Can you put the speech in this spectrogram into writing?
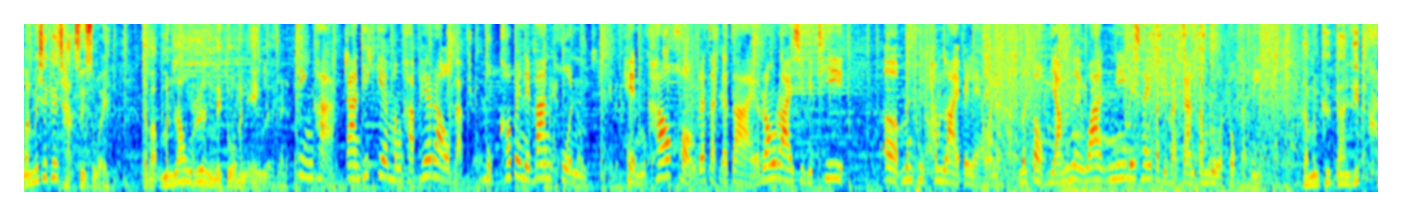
มันไม่ใช่แค่ฉากสวยๆ แต่แบบมันเล่าเรื่องในตัวมันเองเลย จริงค่ะ การที่เกมบังคับให้เราแบบบุกเข้าไปในบ้านคน เห็นข้าวของกระจัดกระจายร่องรายชีวิตที่เออมันถูกทำลายไปแล้วอะนะคะ มันตอกย้ำเลยว่านี่ไม่ใช่ปฏิบัติการตำรวจปกติ แต่มันคือการยึดคร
